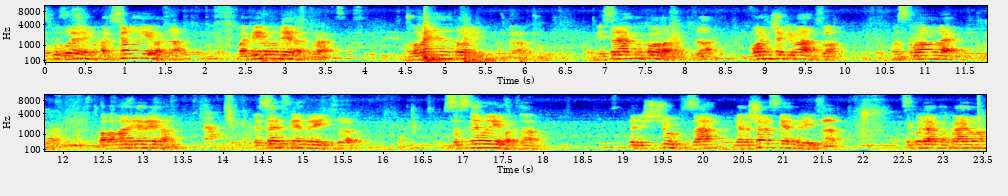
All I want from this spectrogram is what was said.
Голосуємо. Аксьонов Ігор. Бабій Володимир. Головань Анатолій. Місерак Микола. Мончик Іван. Москва Олег. Паламар Ярина. Пісецький Андрій. Соснило Ігор. Терещук за. Ярошевський Андрій. Цикуляк Михайло.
